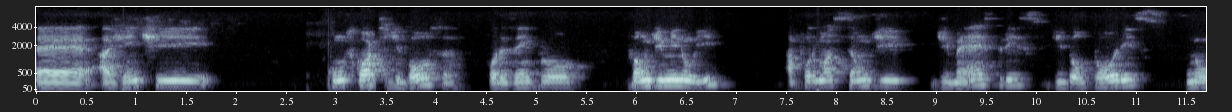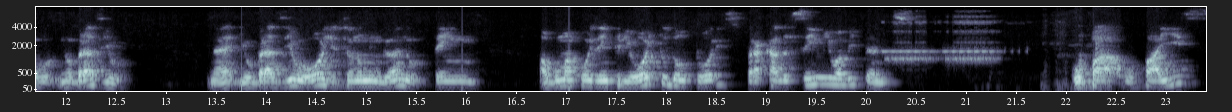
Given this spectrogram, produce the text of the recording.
é, a gente com os cortes de bolsa, por exemplo, vão diminuir a formação de, de mestres, de doutores no, no Brasil. Né? E o Brasil hoje, se eu não me engano, tem alguma coisa entre oito doutores para cada 100 mil habitantes. O, pa o país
